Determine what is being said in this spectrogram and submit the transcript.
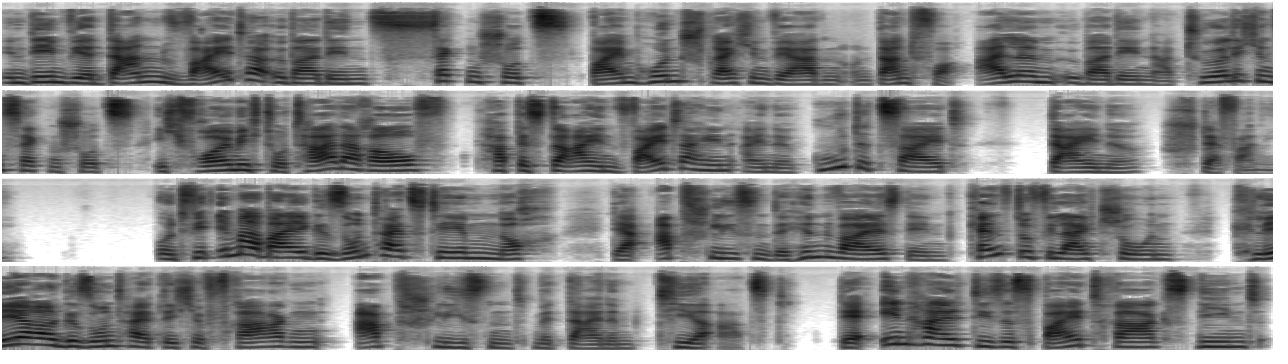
in dem wir dann weiter über den Zeckenschutz beim Hund sprechen werden und dann vor allem über den natürlichen Zeckenschutz. Ich freue mich total darauf. Hab bis dahin weiterhin eine gute Zeit. Deine Stefanie. Und wie immer bei Gesundheitsthemen noch der abschließende Hinweis, den kennst du vielleicht schon. Kläre gesundheitliche Fragen abschließend mit deinem Tierarzt. Der Inhalt dieses Beitrags dient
